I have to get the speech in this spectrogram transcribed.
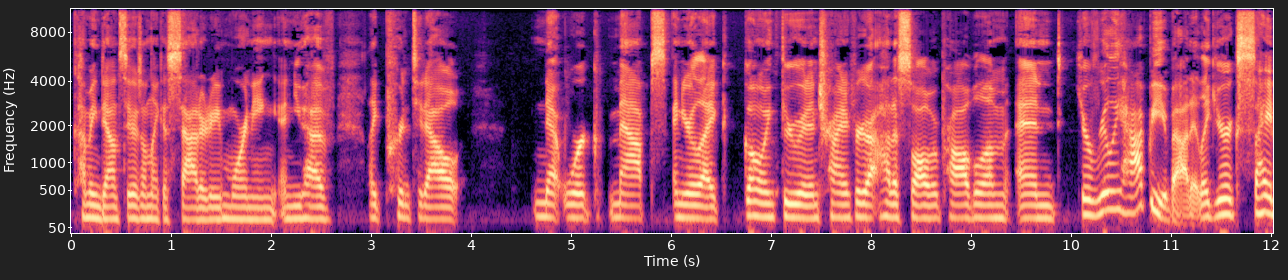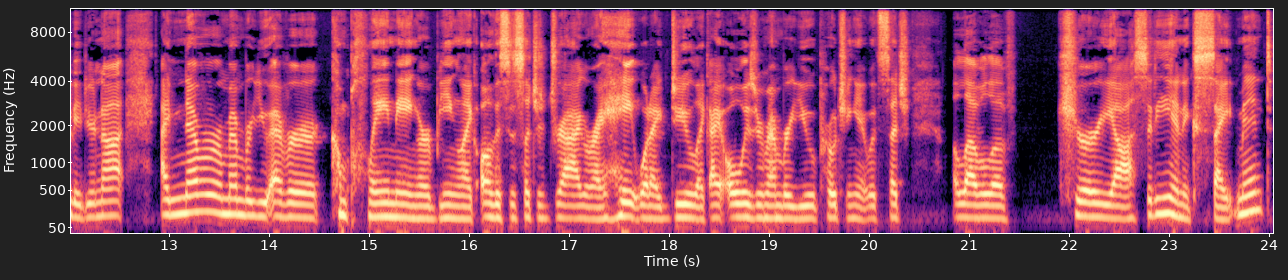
coming downstairs on like a Saturday morning and you have like printed out network maps and you're like going through it and trying to figure out how to solve a problem and you're really happy about it. Like you're excited. You're not i never remember you ever complaining or being like oh this is such a drag or i hate what i do. Like i always remember you approaching it with such a level of curiosity and excitement.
